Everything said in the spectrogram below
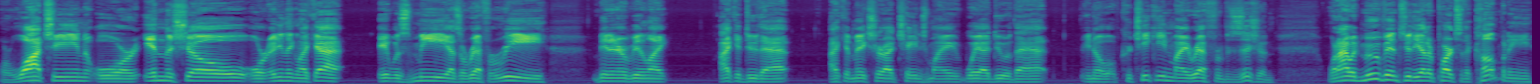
or watching or in the show or anything like that, it was me as a referee being in there being like, I could do that. I can make sure I change my way I do that. You know, critiquing my ref position when I would move into the other parts of the company,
